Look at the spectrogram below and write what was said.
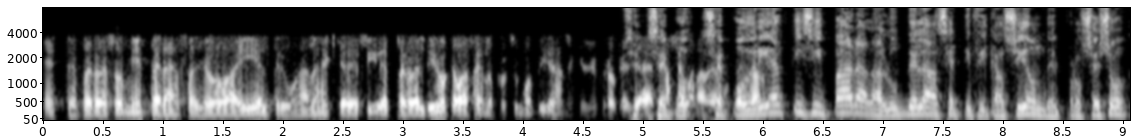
Este, pero eso es mi esperanza. Yo ahí el tribunal es el que decide, pero él dijo que va a ser en los próximos días, así que yo creo que se, ya se, podría anticipar a la luz de la certificación del proceso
